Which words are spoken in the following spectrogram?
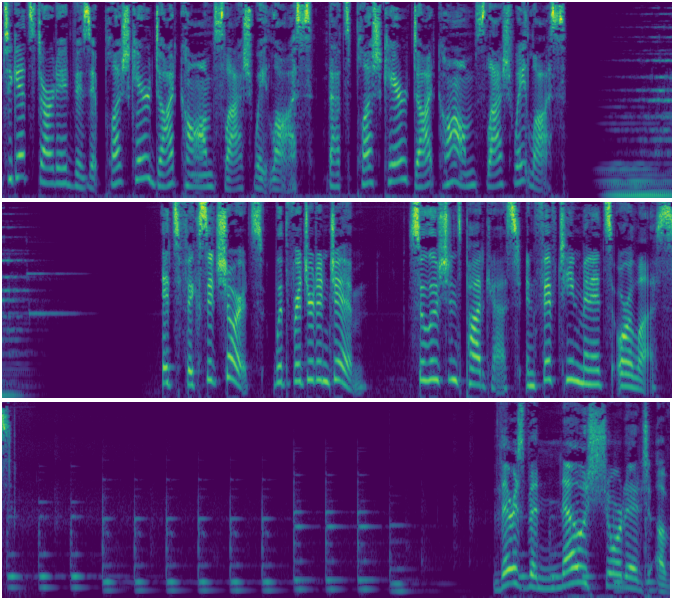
To get started, visit plushcare.com slash weight loss. That's plushcare.com slash weight loss. It's Fix It Shorts with Richard and Jim. Solutions podcast in 15 minutes or less. There's been no shortage of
